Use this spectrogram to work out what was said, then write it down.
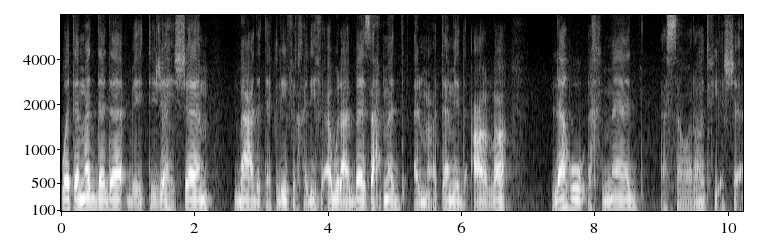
وتمدد باتجاه الشام بعد تكليف الخليفة أبو العباس أحمد المعتمد على الله له إخماد الثورات في الشام.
